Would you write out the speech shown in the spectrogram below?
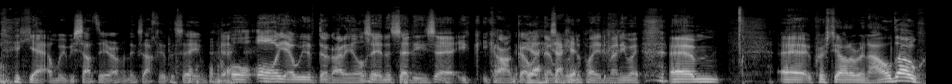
yeah, and we'd be sat here having exactly the same. Or, or yeah, we'd have dug our heels in and said he's uh, he, he can't go, Yeah, and then exactly. we wouldn't have played him anyway. Um, uh, Cristiano Ronaldo,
